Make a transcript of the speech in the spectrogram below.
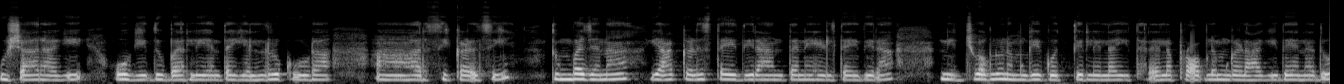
ಹುಷಾರಾಗಿ ಹೋಗಿದ್ದು, ಬರಲಿ ಅಂತ ಎಲ್ಲರೂ ಕೂಡ ಹರಿಸಿ ಕಳಿಸಿ. ತುಂಬ ಜನ ಯಾಕೆ ಕಳಿಸ್ತಾ ಇದ್ದೀರಾ ಅಂತಲೇ ಹೇಳ್ತಾ ಇದ್ದೀರಾ? ನಿಜವಾಗ್ಲೂ ನಮಗೆ ಗೊತ್ತಿರಲಿಲ್ಲ ಈ ಥರ ಎಲ್ಲ ಪ್ರಾಬ್ಲಮ್ಗಳಾಗಿದೆ ಅನ್ನೋದು.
